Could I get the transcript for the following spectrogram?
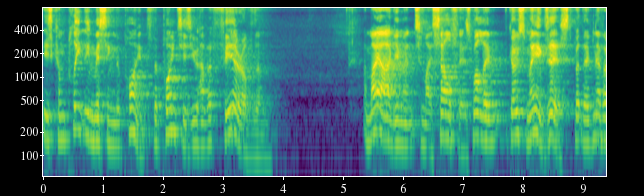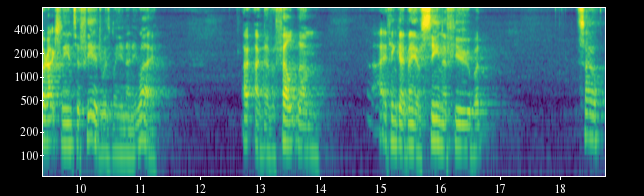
is completely missing the point. The point is you have a fear of them. And my argument to myself is, well, they, ghosts may exist, but they've never actually interfered with me in any way. I, I've never felt them. I think I may have seen a few, but so,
